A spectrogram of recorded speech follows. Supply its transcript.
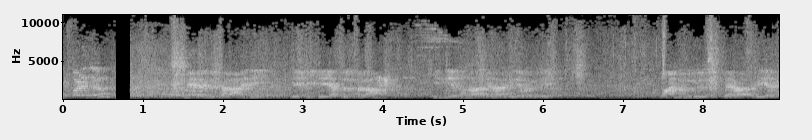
இப்பொழுது மேலதிக கலாநிதி ஏபிஜே அப்துல் கலாம் இந்திய முன்னாள் ஜனாதிபதி அவர்களே மாண்புமிகு பேராசிரியர்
